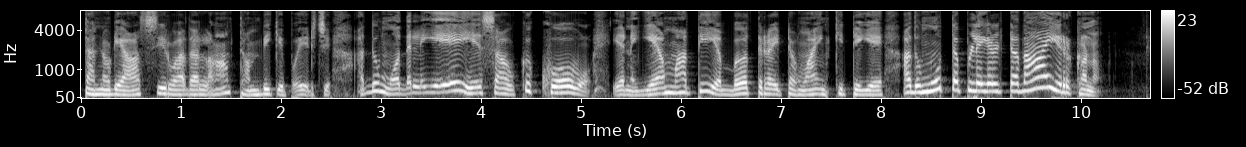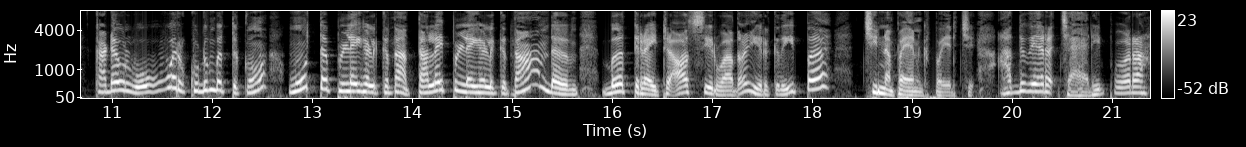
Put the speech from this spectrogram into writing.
தன்னுடைய ஆசீர்வாதம்லாம் தம்பிக்கு போயிடுச்சு அது முதல்லையே ஏசாவுக்கு கோவம். என்னை ஏமாற்றி என் பர்த் ரைட்டை வாங்கிக்கிட்டேயே. அது மூத்த பிள்ளைகள்கிட்ட தான் இருக்கணும். கடவுள் ஒவ்வொரு குடும்பத்துக்கும் மூத்த பிள்ளைகளுக்கு தான் தலைப்பிள்ளைகளுக்கு தான் அந்த பர்த் ரைட் ஆசீர்வாதம் இருக்குது. இப்போ சின்ன பையனுக்கு போயிடுச்சு அது வேற சரி போகிறான்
